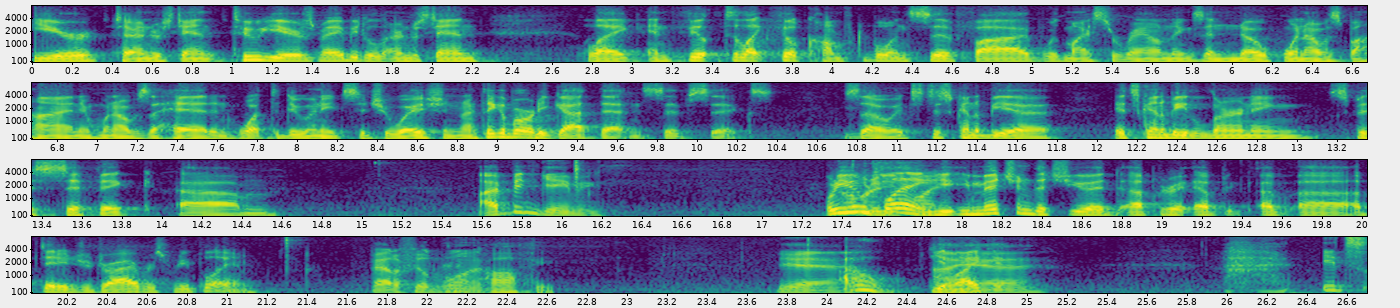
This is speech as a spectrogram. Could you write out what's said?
year to understand, two years maybe to understand, like and feel to like feel comfortable in Civ Five with my surroundings and know when I was behind and when I was ahead and what to do in each situation. I think I've already got that in Civ Six, so it's just going to be a it's going to be learning specific. Um, I've been gaming. what are you Oh, what even playing? You, playing? you mentioned that you had upgrade, up, up, uh, updated your drivers. What are you playing? Battlefield 1. Coffee. Yeah. Oh, do you like it? it? It's.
